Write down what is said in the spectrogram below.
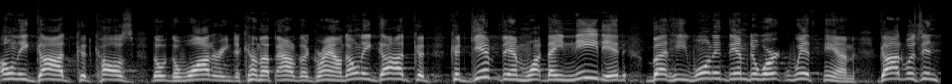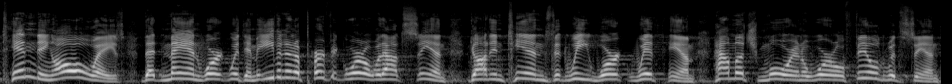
Only God could cause the, the watering to come up out of the ground. Only God could, could give them what they needed, but He wanted them to work with Him. God was intending always that man work with Him. Even in a perfect world without sin, God intends that we work with Him. How much more in a world filled with sin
